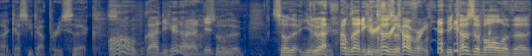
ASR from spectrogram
I guess he got pretty sick. oh, I'm glad to hear that. I didn't. So that, so that you know, I'm glad to hear he's because of- recovering. because of all of the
